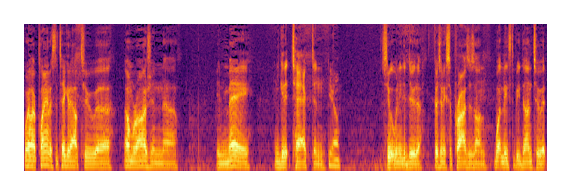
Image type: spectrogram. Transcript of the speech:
Well, our plan is to take it out to uh, El Mirage in uh, in May and get it tacked and yeah. see what we need to do to if there's any surprises on what needs to be done to it.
